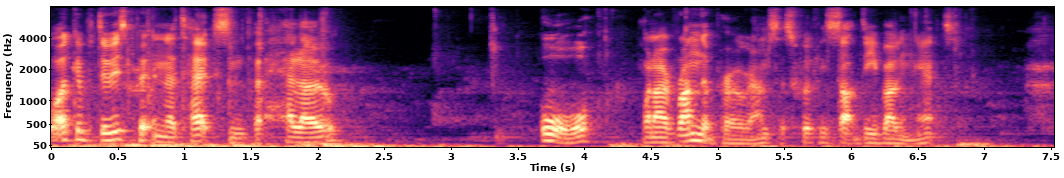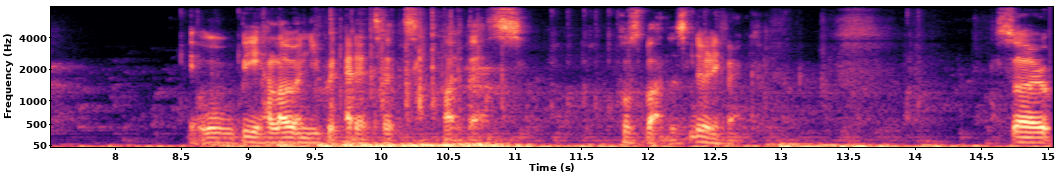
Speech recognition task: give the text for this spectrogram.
What I could do is put in the text and put hello or when I run the program, let's quickly start debugging it, it will be hello and you can edit it like this. Of course the button doesn't do anything. So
